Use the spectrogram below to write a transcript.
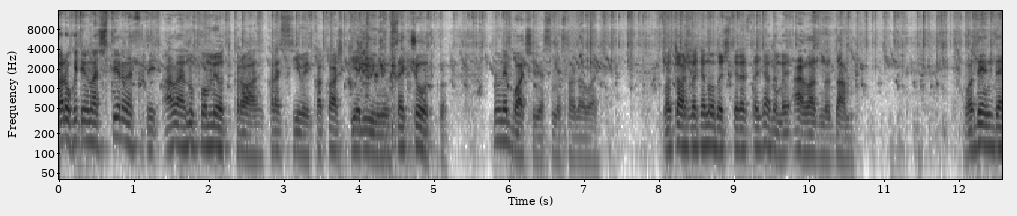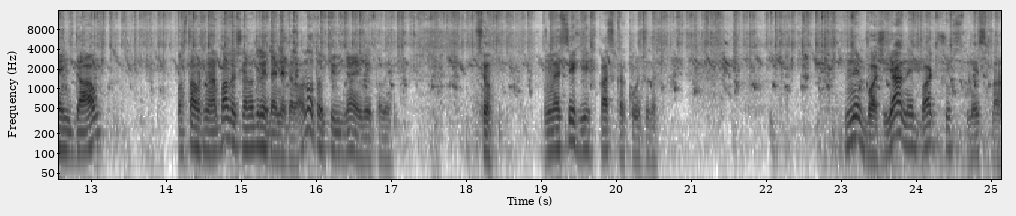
спершу хотів на 14, але ну помет кра, красивий, какашки рівні, все чітко. Ну не бачив я смисла давати. Ото аж дотягнув до 14 дня, думаю, а ладно, дам. Один день дав, поставив на баночку, а на другий день не давав. Ну то півдня і випили. Все. І на всіх їх казка кончилась. Не бачу, я не бачу смисла.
